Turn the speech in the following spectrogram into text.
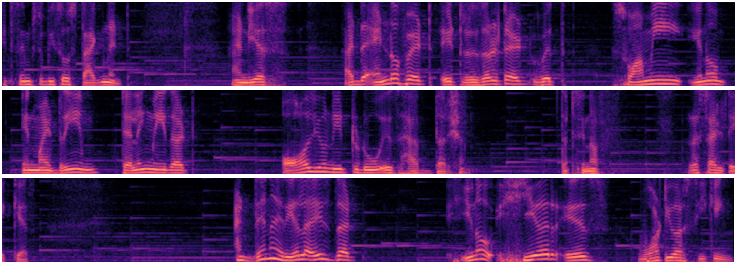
It seems to be so stagnant. And yes at the end of it it resulted with swami you know in my dream telling me that all you need to do is have darshan. That's enough. Rest i'll take care. And then i realized that you know here is what you are seeking.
